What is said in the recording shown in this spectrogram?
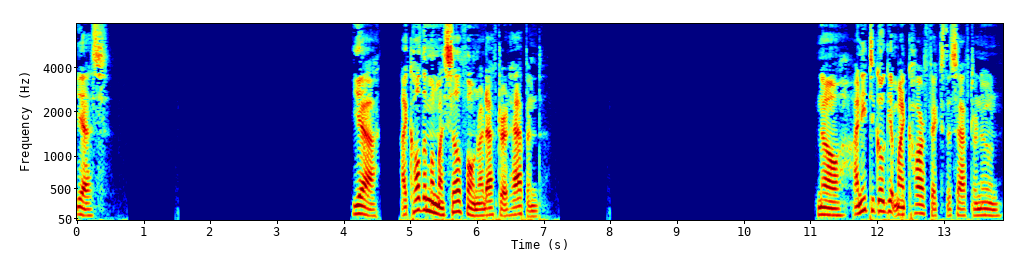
Yes. Yeah, I called them on my cell phone right after it happened. No, I need to go get my car fixed this afternoon.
